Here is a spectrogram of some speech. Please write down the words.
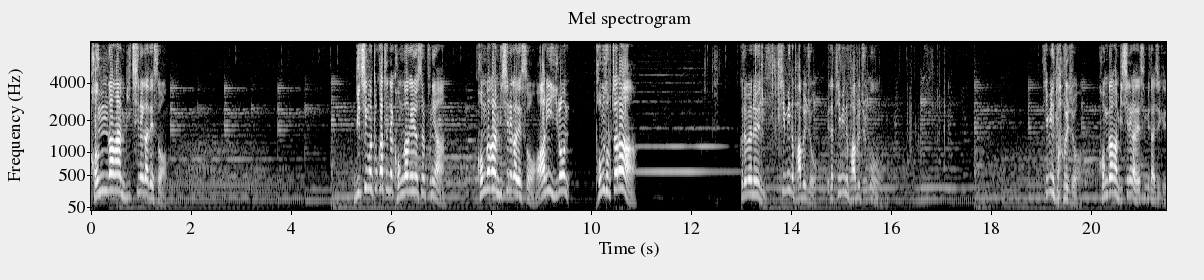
건강한 미친 애가 됐어. 미친 건 똑같은데 건강해졌을 뿐이야. 건강한 미친 애가 됐어. 아니 이런 더 무섭잖아 그러면은 티미는 밥을 줘. 일단 티미는 밥을 주고 티미는 밥을 줘. 건강한 미친 애가 됐습니다 지금.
